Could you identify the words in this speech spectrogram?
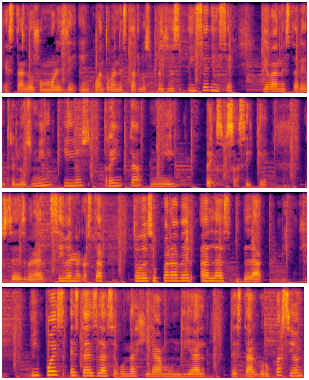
están los rumores de en cuánto van a estar los precios y se dice que van a estar entre los mil y los 30 mil pesos. Así que ustedes verán si van a gastar todo eso para ver a las Blackpink. Y pues esta es la segunda gira mundial de esta agrupación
